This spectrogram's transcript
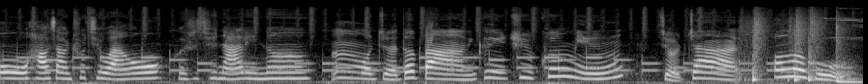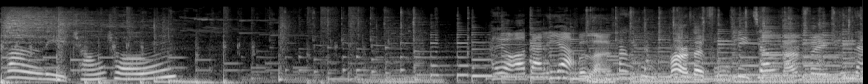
哦，好想出去玩哦，可是去哪里呢？嗯，我觉得吧，你可以去昆明、九寨、欢乐谷、万里长城，还有澳大利亚、芬兰、曼谷、马尔代夫、丽江、南非、云南、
